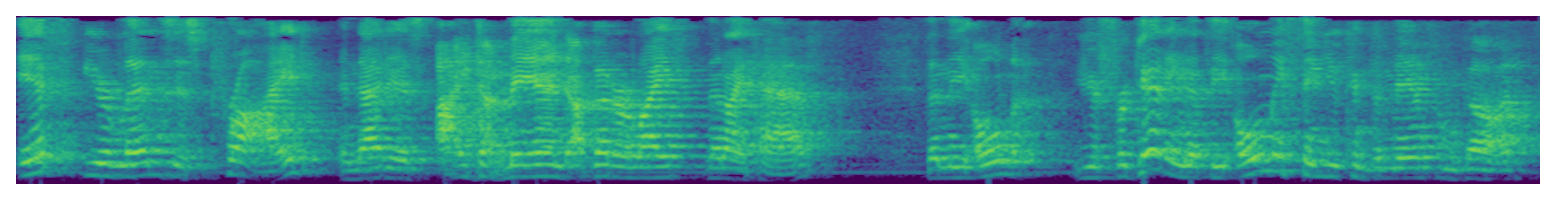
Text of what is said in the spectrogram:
If your lens is pride, and that is, I demand a better life than I have, then the only, you're forgetting that the only thing you can demand from God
